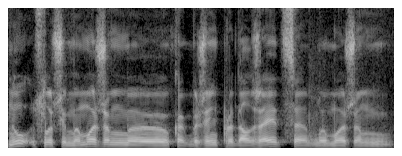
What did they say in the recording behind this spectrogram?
Ну, слушай, мы можем, э, как бы жизнь продолжается, мы можем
